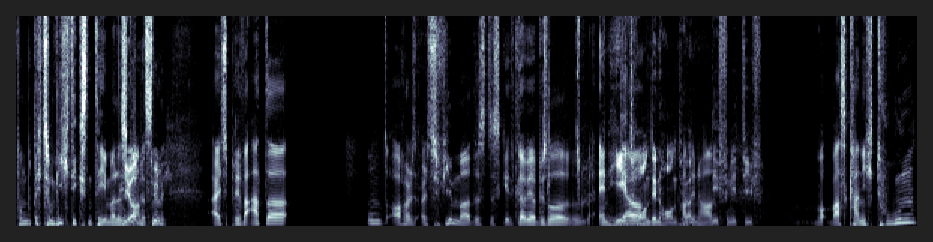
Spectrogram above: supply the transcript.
vermutlich zum wichtigsten Thema des ja, Ganzen. natürlich. Als Privater und auch als, als Firma, das, das geht glaube ich ein bisschen einher. Geht Hand in Hand, Hand ja, in Hand. definitiv. wa- was kann ich tun,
